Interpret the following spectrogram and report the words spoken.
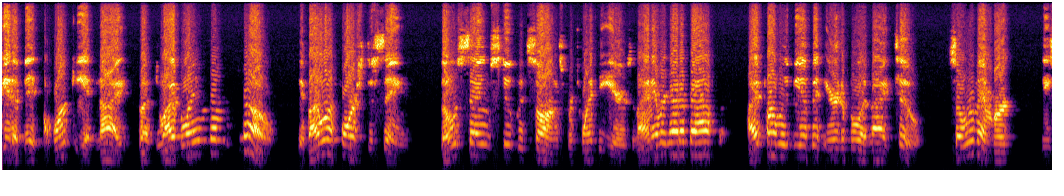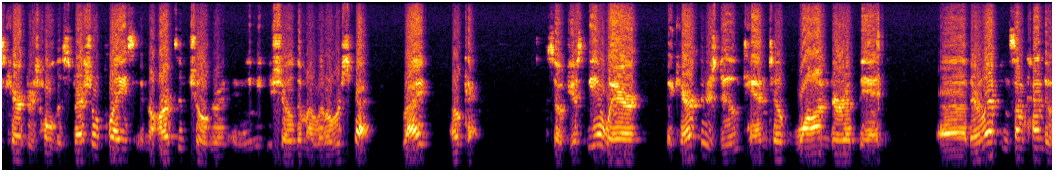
get a bit quirky at night, but do I blame them? No. If I were forced to sing those same stupid songs for 20 years and I never got a bath, I'd probably be a bit irritable at night too. So remember, these characters hold a special place in the hearts of children and we need to show them a little respect, right? Okay. So just be aware, the characters do tend to wander a bit. Uh, they're left in some kind of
